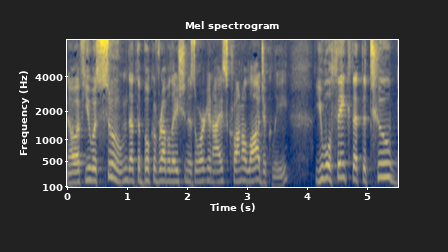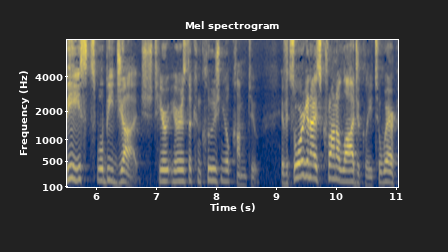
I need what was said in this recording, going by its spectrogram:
Now, if you assume that the book of Revelation is organized chronologically, you will think that the two beasts will be judged. Here, here is the conclusion you'll come to. If it's organized chronologically to where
